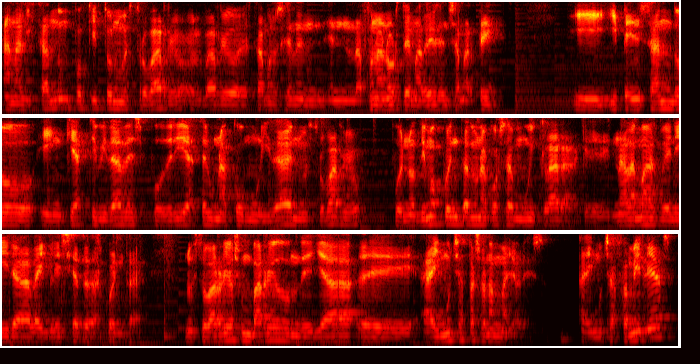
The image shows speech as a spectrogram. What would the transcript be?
analizando un poquito nuestro barrio, el barrio, estamos en, la zona norte de Madrid, en Chamartín, y, y, pensando en qué actividades podría hacer una comunidad en nuestro barrio, pues nos dimos cuenta de una cosa muy clara, que nada más venir a la iglesia te das cuenta. Nuestro barrio es un barrio donde ya eh, hay muchas personas mayores, hay muchas familias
